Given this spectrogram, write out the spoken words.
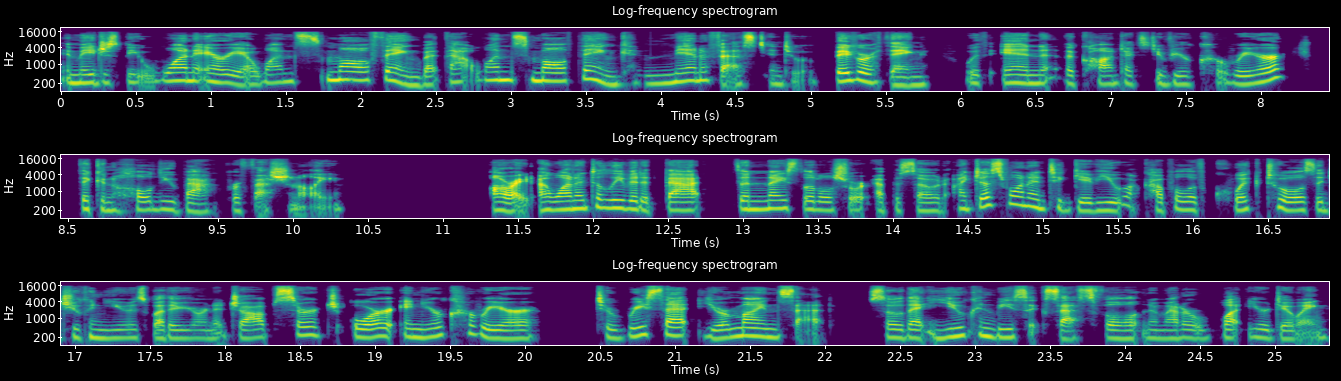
It may just be one area, one small thing, but that one small thing can manifest into a bigger thing within the context of your career that can hold you back professionally. All right, I wanted to leave it at that. It's a nice little short episode. I just wanted to give you a couple of quick tools that you can use, whether you're in a job search or in your career, to reset your mindset so that you can be successful no matter what you're doing.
